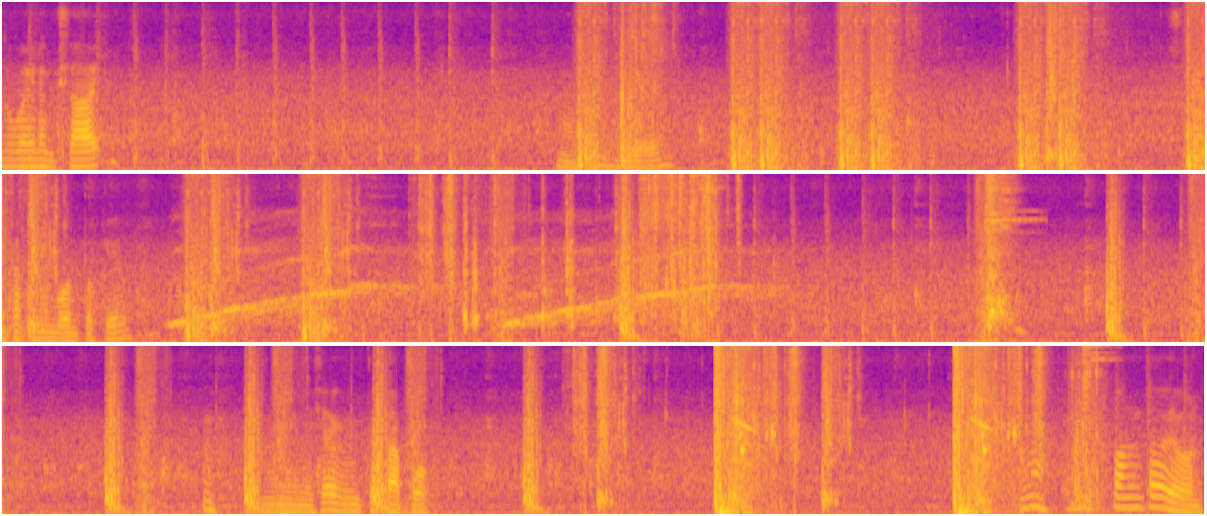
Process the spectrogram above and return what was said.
Ano kayo nag-site? Ini bonto kill. Hmm, ini siya nagtatapok. Ah, pang to yun.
